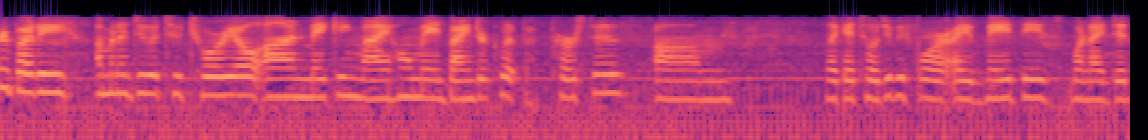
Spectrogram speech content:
everybody, I'm going to do a tutorial on making my homemade binder clip purses. Um, like I told you before, I made these when I did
